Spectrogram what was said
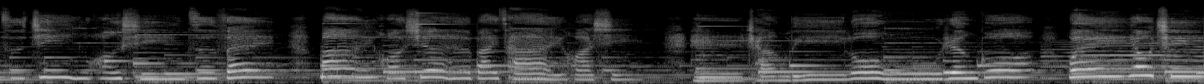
子金黄杏子肥，麦花雪白菜花稀。日长篱落无人过，惟有蜻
